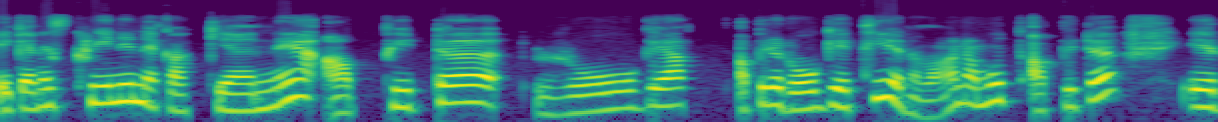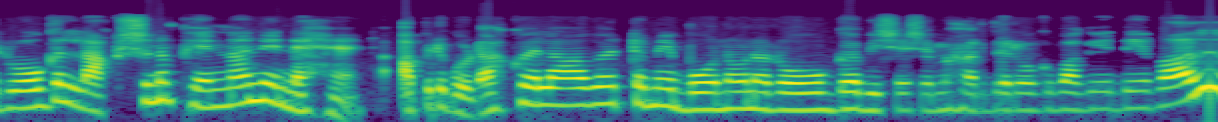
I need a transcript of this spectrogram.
ඒ කියන්නේ ස්ක්‍රීනින් එකක් කියන්නේ අපිට රෝගයක් අපිට රෝගය තියෙනවා නමුත් අපිට ඒ රෝග ලක්ෂණ පෙන්වන්නේ නැහැ. අපිට ගොඩක් වෙලාවට මේ බෝනවන රෝග විශේෂයෙන්ම හෘද රෝග වගේ දේවල්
